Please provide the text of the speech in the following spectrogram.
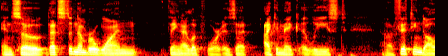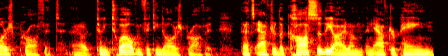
And so that's the number one thing i look for is that i can make at least uh, $15 profit uh, between $12 and $15 profit that's after the cost of the item and after paying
